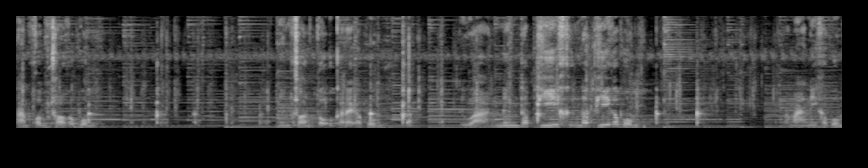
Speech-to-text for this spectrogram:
ตามความชอบครับผมหนึ่งช้อนโต๊ะก็ได้ครับผม หรือว่าหนึ่งทัพพีครึ่งทัพพีครับผม ประมาณนี้ครับผม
